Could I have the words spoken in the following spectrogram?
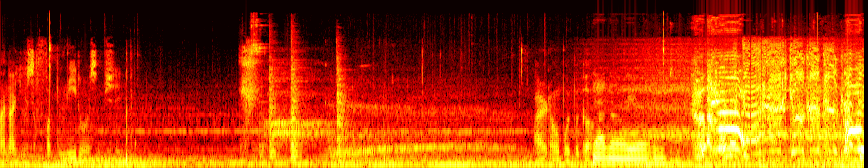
Why not use a fucking needle or some shit? Alright, homeboy, but go. Yeah, no, yeah. Oh my god! Go, go, go, go! Oh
